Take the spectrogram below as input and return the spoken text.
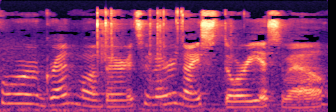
for grandmother. It's a very nice story as well.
